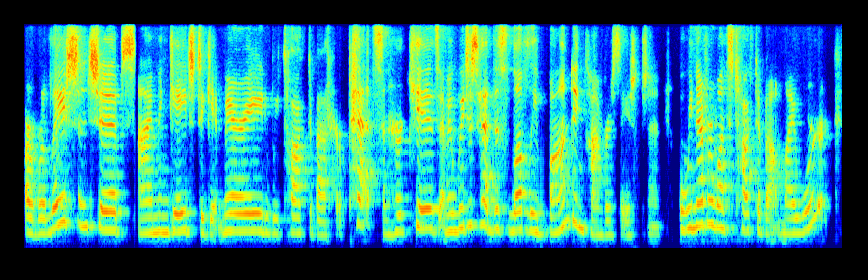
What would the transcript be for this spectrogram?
our relationships. I'm engaged to get married. We talked about her pets and her kids. I mean, we just had this lovely bonding conversation, but we never once talked about my work.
